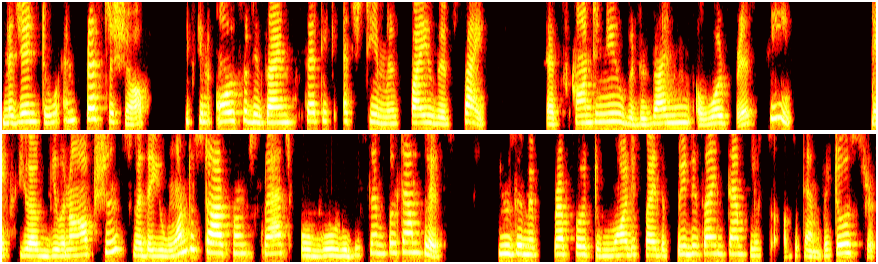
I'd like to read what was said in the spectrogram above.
Magento, and PrestaShop. It can also design static HTML5 websites. Let's continue with designing a WordPress theme. Next, you are given options whether you want to start from scratch or go with the simple templates. User may prefer to modify the pre-designed templates of the template toaster.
